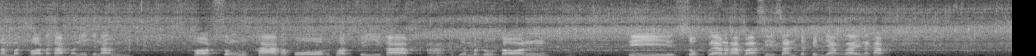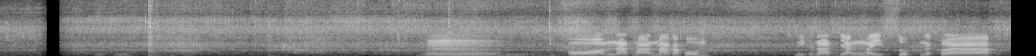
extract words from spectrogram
นำมาทอดนะครับ อันนี้จะนำทอดส่งลูกค้าครับผมทอดฟรีครับ อ่า เดี๋ยวมาดูตอนที่สุกแล้วนะครับ ว่าสีสันจะเป็นอย่างไรนะครับอืมหอมน่าทานมากครับผม นี่ขนาดยังไม่สุกนะครับ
